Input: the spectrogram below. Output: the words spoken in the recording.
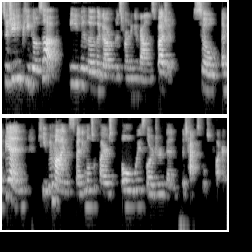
So GDP goes up even though the government's running a balanced budget. So again, keep in mind the spending multiplier is always larger than the tax multiplier.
